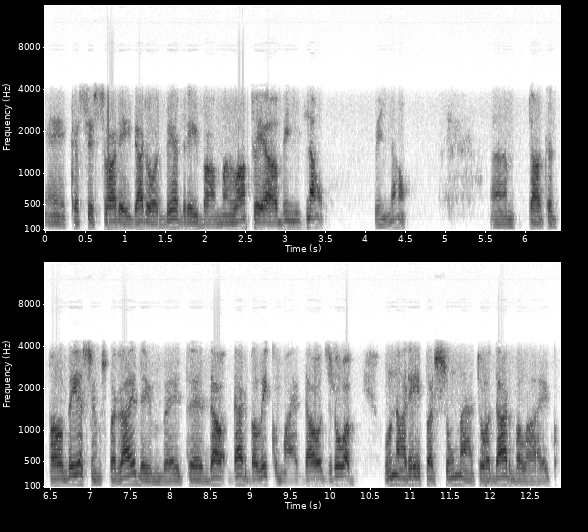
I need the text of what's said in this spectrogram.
eh, kas ir svarīgi arotbiedrībām, man Latvijā viņi nav. Viņi nav. Um, tātad paldies jums par raidījumu, bet eh, da, darba likumā ir daudz robi un arī par summēto darba laiku.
